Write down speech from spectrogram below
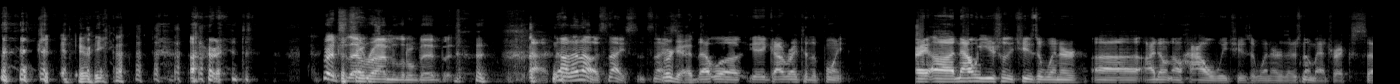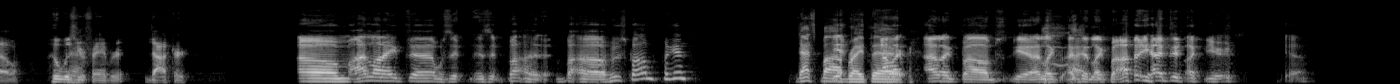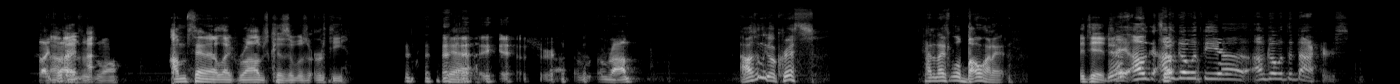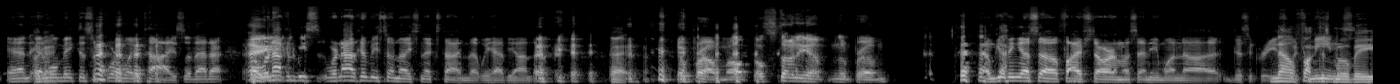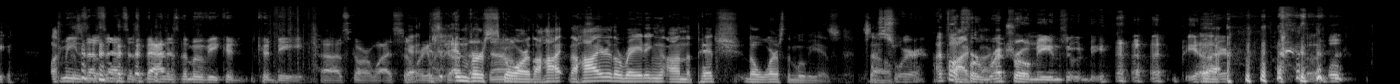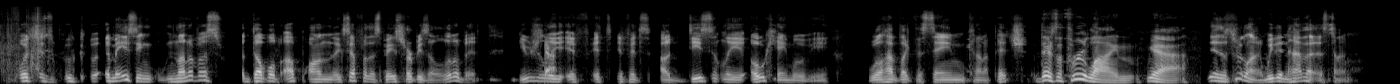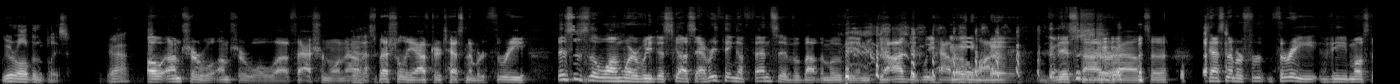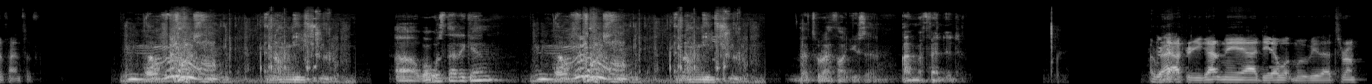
Here we go. All right. Bet you that rhyme a little bit, but Uh, no, no, no. It's nice. It's nice. We're good. That was it. Got right to the point. All right. Uh, now we usually choose a winner. Uh, I don't know how we choose a winner. There's no metrics. So, who was Yeah. your favorite, Doctor? um, I liked. Uh, was it? Is it? Bob, uh, who's Bob again? That's Bob Yeah, right there. I like. I like Bob's. Yeah, I like. I did like Bob. Yeah, I did like yours. Yeah. I like Uh, I- as well. I'm saying I like Rob's because it was earthy. Yeah. yeah, sure. R- Rob, I was gonna go Chris. Had a nice little bow on it. It did. Hey, I'll So- I'll go with the uh, I'll go with the doctors, and and we'll make this a four way tie so that uh, but Hey. we're not gonna be we're not gonna be so nice next time that we have you on. Doctor. All right. no problem. I'll, I'll study up. No problem. I'm giving us a five star unless anyone uh, disagrees. No, which fuck means, this movie. Which means that's that's as bad as the movie could could be uh, score wise. So Yeah, we're gonna an inverse score. The high, the higher the rating on the pitch, the worse the movie is. So I swear. I thought Five for stars. retro memes it would be be Yeah. higher. well, which is amazing. None of us doubled up on, except for the space herpes, a little bit. Usually, if it's if it's a decently okay movie, we'll have like the same kind of pitch. there's a through line. Yeah, Yeah, the through line. We didn't have that this time. We were all over the place. Yeah. Oh, I'm sure we'll I'm sure we'll uh, fashion one out, Yeah. especially after test number three. This is the one where we discuss everything offensive about the movie, and God, did we have oh a lot no. this time around. So, test number f- three, the most offensive. And I'll meet you. Uh, what was that again? And I'll meet you. That's what I thought you said. I'm offended. Right. Doctor, you got any idea what movie that's from?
